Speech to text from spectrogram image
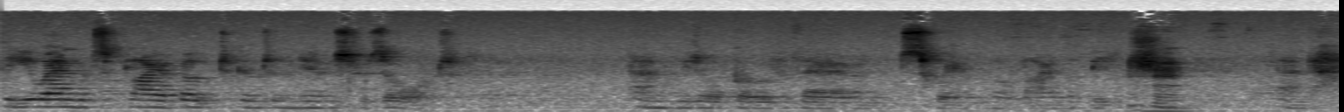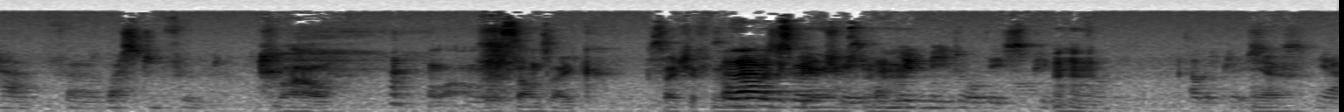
the UN would supply a boat to go to the nearest resort, and we'd all go over there and swim or lie on the beach Mhm. and have uh, Western food. Wow. Wow. That sounds like such a So that was a great experience. treat, and Mhm. you'd meet all these people Mhm. from other places. Yeah. yeah.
